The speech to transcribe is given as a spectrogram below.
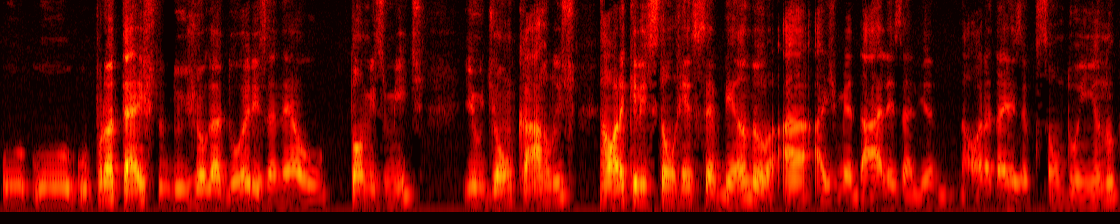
o, o, o protesto dos jogadores, né, o Tom Smith e o John Carlos, na hora que eles estão recebendo a, as medalhas ali, na hora da execução do hino,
